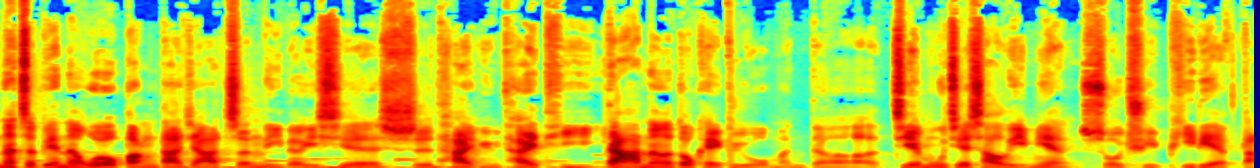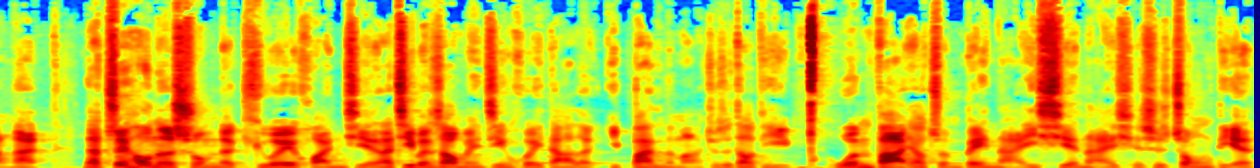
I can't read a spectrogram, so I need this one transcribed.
那这边呢，我有帮大家整理了一些时态语态题，大家呢都可以去我们的节目介绍里面索取 PDF 档案。那最后呢，是我们的 Q&A 环节。那基本上我们已经回答了一半了嘛，就是到底文法要准备哪一些，哪一些是重点。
